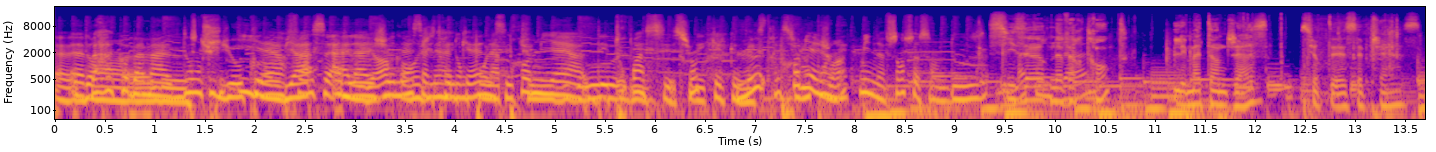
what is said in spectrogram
Euh, Barack Obama donc studio hier face à la jeunesse américaine pour la première des trois sessions le 1er juin 1972. 6h, 9h30, les matins de jazz sur TSF Jazz.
